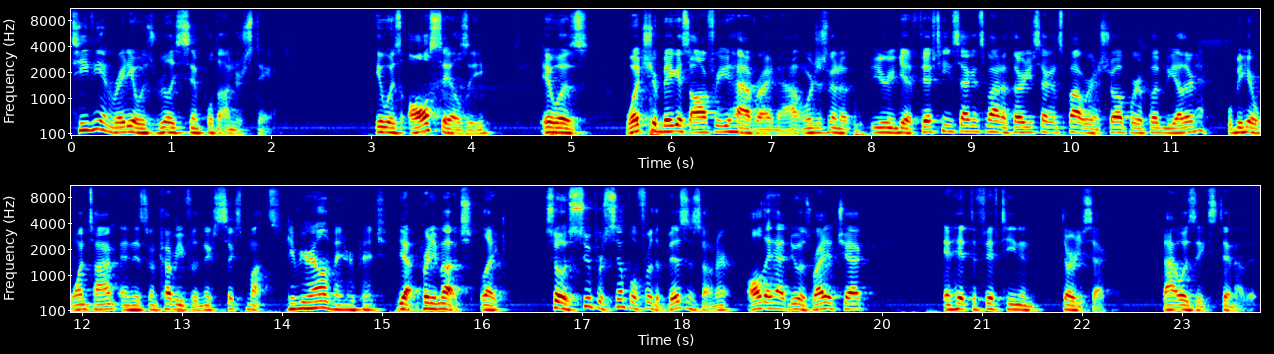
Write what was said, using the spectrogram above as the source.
TV and radio was really simple to understand. It was all salesy. It was what's your biggest offer you have right now? And we're just gonna you're gonna get a 15 second spot a 30 second spot. We're gonna show up, we're gonna put them together. Yeah. We'll be here one time and it's gonna cover you for the next six months. Give your elevator pitch. Yeah, pretty much. Like so it's super simple for the business owner. All they had to do was write a check and hit the 15 and 30 second. That was the extent of it.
